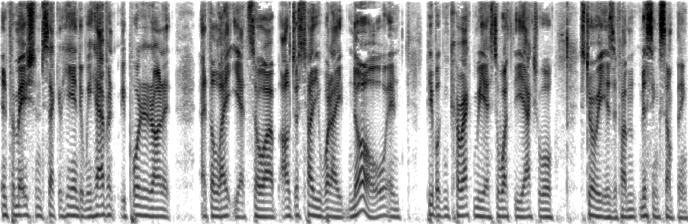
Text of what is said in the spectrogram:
information secondhand, and we haven't reported on it at the light yet. So uh, I'll just tell you what I know, and people can correct me as to what the actual story is if I'm missing something.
